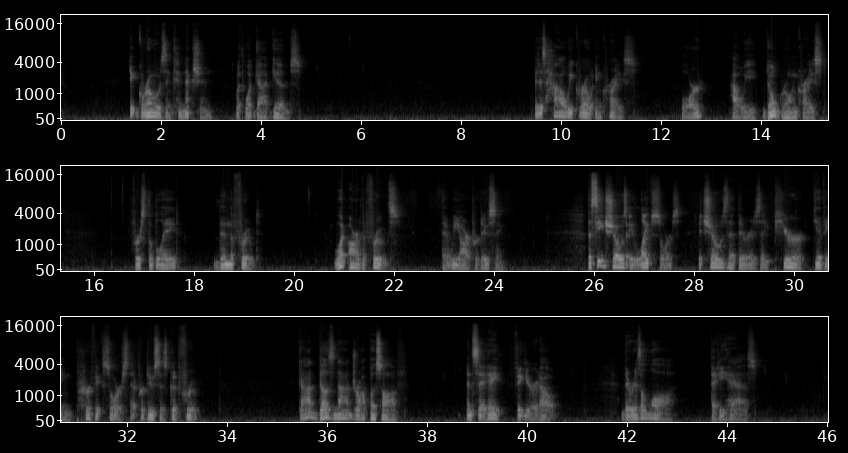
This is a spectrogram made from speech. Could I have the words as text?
It grows in connection with what God gives. It is how we grow in Christ, or how we don't grow in Christ. First the blade, then the fruit. What are the fruits that we are producing? The seed shows a life source. It shows that there is a pure, giving, perfect source that produces good fruit. God does not drop us off and say, hey, figure it out. There is a law that he has.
